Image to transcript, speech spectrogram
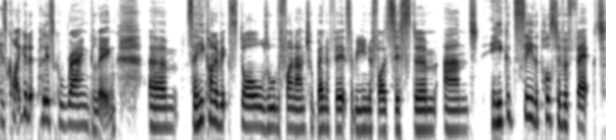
is quite good at political wrangling. Um, so he kind of extolled all the financial benefits of a unified system, and he could see the positive effect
